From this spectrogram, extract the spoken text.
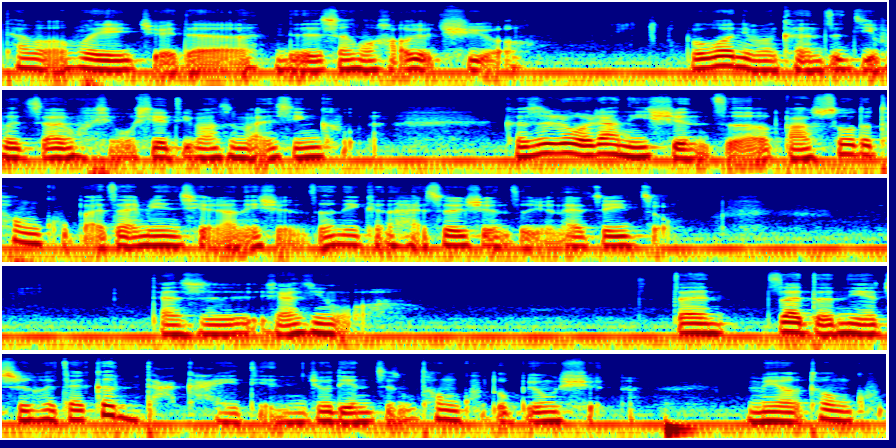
他们会觉得你的生活好有趣哦。不过你们可能自己会知道，有些地方是蛮辛苦的。可是，如果让你选择，把所有的痛苦摆在面前，让你选择，你可能还是会选择原来这一种。但是，相信我，在在等你的智慧再更打开一点，你就连这种痛苦都不用选了，没有痛苦，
